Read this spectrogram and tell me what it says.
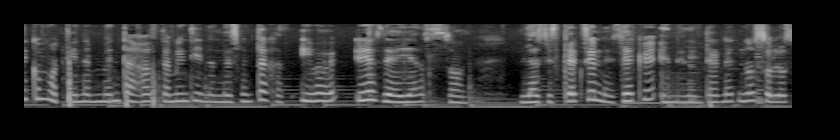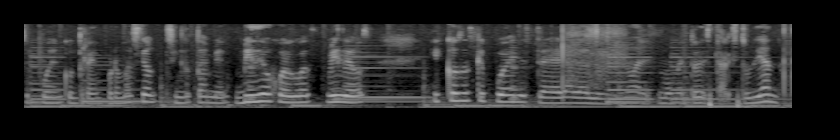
Así como tienen ventajas, también tienen desventajas, y varias de ellas son las distracciones, ya que en el Internet no solo se puede encontrar información, sino también videojuegos, videos, y cosas que pueden distraer al alumno al momento de estar estudiando.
